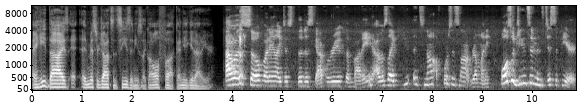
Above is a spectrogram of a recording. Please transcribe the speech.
And he dies, and Mr. Johnson sees it. and He's like, "Oh fuck, I need to get out of here." That was so funny, like just the discovery of the money. I was like, it's not. Of course, it's not real money. Also, Gene Simmons disappeared.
